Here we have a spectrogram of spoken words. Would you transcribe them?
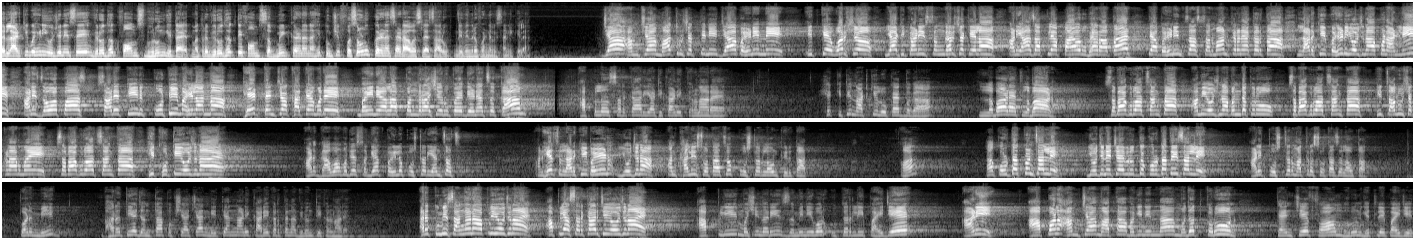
तर लाडकी बहीण योजनेचे विरोधक फॉर्म्स भरून घेत आहेत. मात्र विरोधक ते फॉर्म सबमिट करणार नाहीत. तुमची फसवणूक करण्याचा डाव असल्याचा आरोप देवेंद्र फडणवीसांनी केला. ज्या आमच्या मातृशक्तीने ज्या बहिणींनी इतके वर्ष या ठिकाणी संघर्ष केला आणि आज आपल्या पायावर उभ्या राहत आहेत त्या बहिणींचा सन्मान करण्याकरता लाडकी बहीण योजना आपण आणली आणि जवळपास साडेतीन कोटी महिलांना थेट त्यांच्या खात्यामध्ये महिन्याला पंधराशे रुपये देण्याचं काम आपलं सरकार या ठिकाणी करणार आहे. हे किती नाटकी लोक आहेत बघा. लबाड आहेत लबाड. सभागृहात सांगतात आम्ही योजना बंद करू. सभागृहात सांगतात ही चालू शकणार नाही. सभागृहात सांगतात ही खोटी योजना आहे. आणि गावामध्ये सगळ्यात पहिलं पोस्टर यांचंच. आणि हेच लाडकी बहीण योजना आणि खाली स्वतःचं पोस्टर लावून फिरतात. हा हा कोर्टात पण चालले. योजनेच्या विरुद्ध कोर्टातही चालले. आणि पोस्टर मात्र स्वतःचं लावतात. पण मी भारतीय जनता पक्षाच्या नेत्यांना आणि कार्यकर्त्यांना विनंती करणार आहे. अरे तुम्ही सांगा ना आपली योजना आहे. आपल्या सरकारची योजना आहे. आपली मशिनरी जमिनीवर उतरली पाहिजे. आणि आपण आमच्या माता भगिनींना मदत करून त्यांचे फॉर्म भरून घेतले पाहिजेत.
